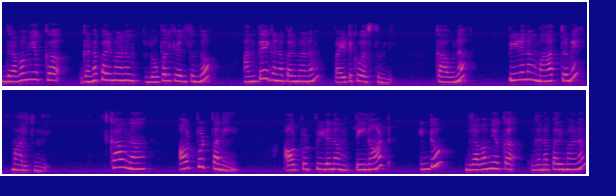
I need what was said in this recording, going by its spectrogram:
ద్రవం యొక్క ఘన పరిమాణం లోపలికి వెళ్తుందో అంతే ఘన పరిమాణం బయటకు వస్తుంది. కావున పీడనం మాత్రమే మారుతుంది. కావున అవుట్పుట్ పని అవుట్పుట్ పీడనం పీ నాట్ ఇంటూ ద్రవం యొక్క ఘన పరిమాణం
